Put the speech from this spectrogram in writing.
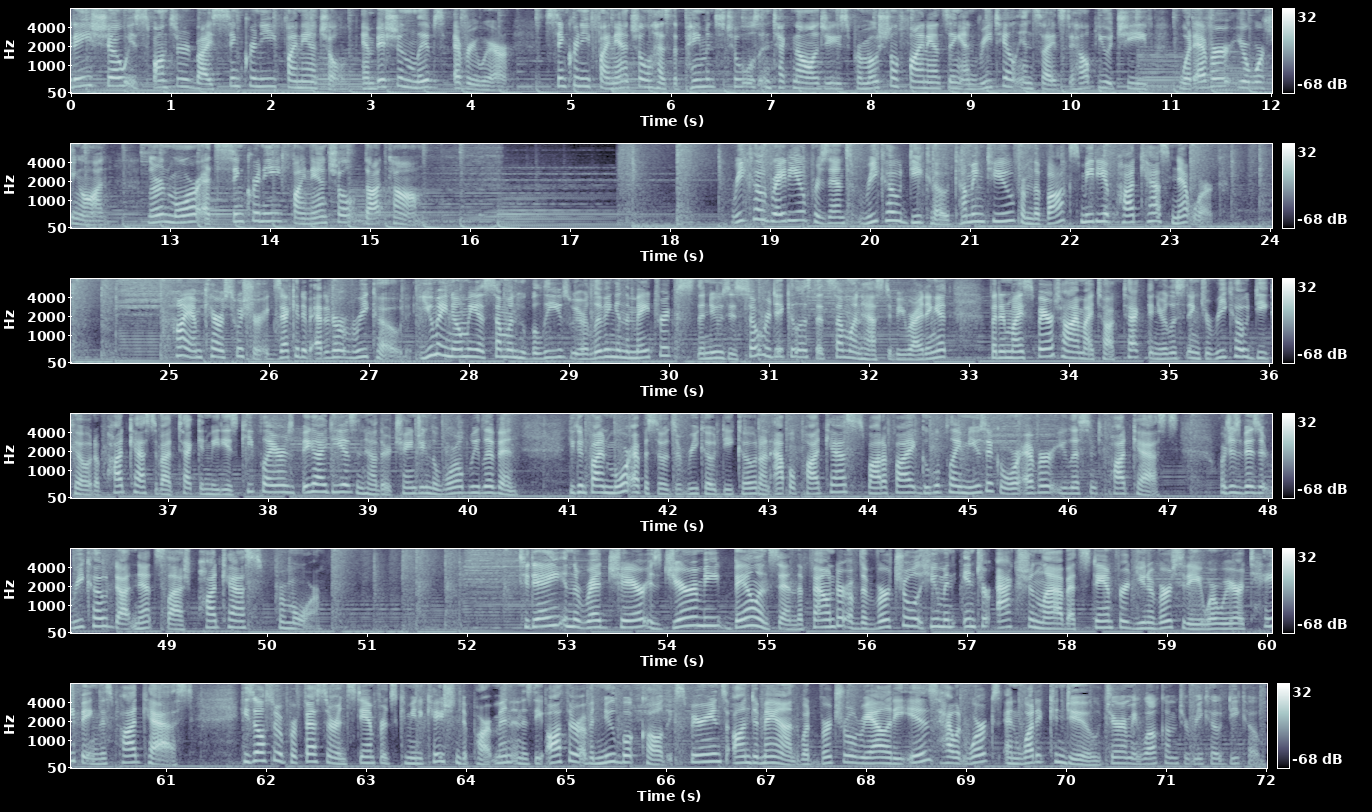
Today's show is sponsored by Synchrony Financial. Ambition lives everywhere. Synchrony Financial has the payments tools and technologies, promotional financing, and retail insights to help you achieve whatever you're working on. Learn more at synchronyfinancial.com. Recode Radio presents Recode Decode, coming to you from the Vox Media Podcast Network. Hi, I'm Kara Swisher, executive editor of Recode. You may know me as someone who believes we are living in the Matrix. The news is so ridiculous that someone has to be writing it. But in my spare time, I talk tech, and you're listening to Recode Decode, a podcast about tech and media's key players, big ideas, and how they're changing the world we live in. You can find more episodes of Recode Decode on Apple Podcasts, Spotify, Google Play Music, or wherever you listen to podcasts. Or just visit recode.net slash podcasts for more. Today in the red chair is Jeremy Bailenson, the founder of the Virtual Human Interaction Lab at Stanford University, where we are taping this podcast. He's also a professor in Stanford's communication department and is the author of a new book called Experience on Demand What Virtual Reality Is, How It Works, and What It Can Do. Jeremy, welcome to Recode Decode.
